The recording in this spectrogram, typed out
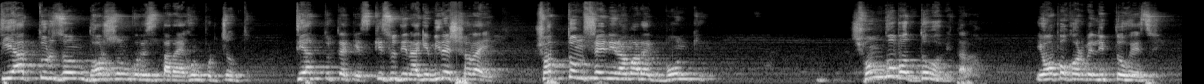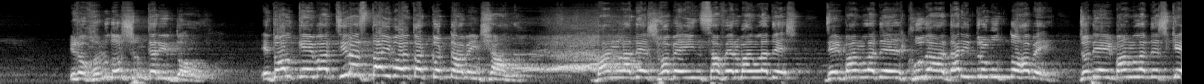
তিয়াত্তর জন ধর্ষণ করেছে তারা এখন পর্যন্ত। তিয়াত্তরটা কেস কিছুদিন আগে বীরেশ্বরায় সপ্তম শ্রেণির আমার এক বোনকে সংঘবদ্ধভাবে তারা এই অপকর্মে লিপ্ত হয়েছে। এটা গণধর্ষণকারীর দল। এ দলকে এবার চিরস্থায়ী বয়কট করতে হবে ইনশাআল্লাহ। বাংলাদেশ হবে ইনসাফের বাংলাদেশ। যে বাংলাদেশ ক্ষুধা দারিদ্র মুক্ত হবে যদি এই বাংলাদেশকে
